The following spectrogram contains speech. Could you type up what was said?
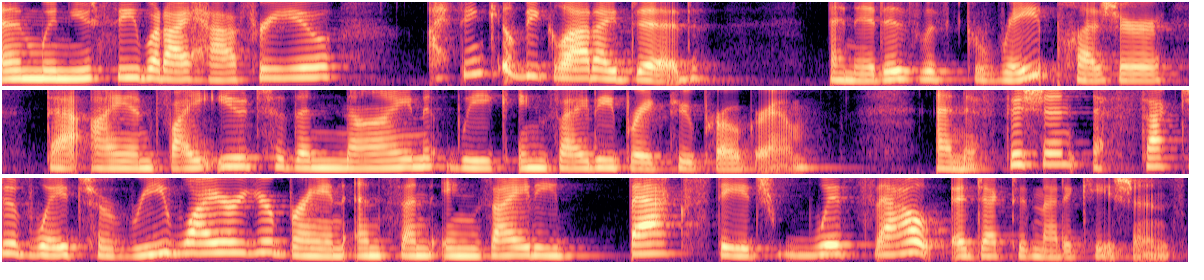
and when you see what I have for you, I think you'll be glad I did. And it is with great pleasure that I invite you to the nine week Anxiety Breakthrough Program, an efficient, effective way to rewire your brain and send anxiety backstage without addictive medications,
